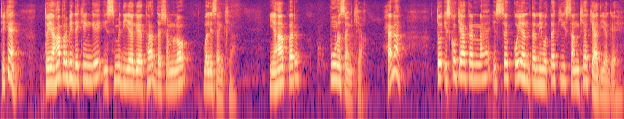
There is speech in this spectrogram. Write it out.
ठीक है? तो यहाँ पर भी देखेंगे, इसमें दिया गया था दशमलव वाली संख्या। यहाँ पर पूर्ण संख्या, है ना? तो इसको क्या करना है? इससे कोई अंतर नहीं होता कि संख्या क्या दिया गया है।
